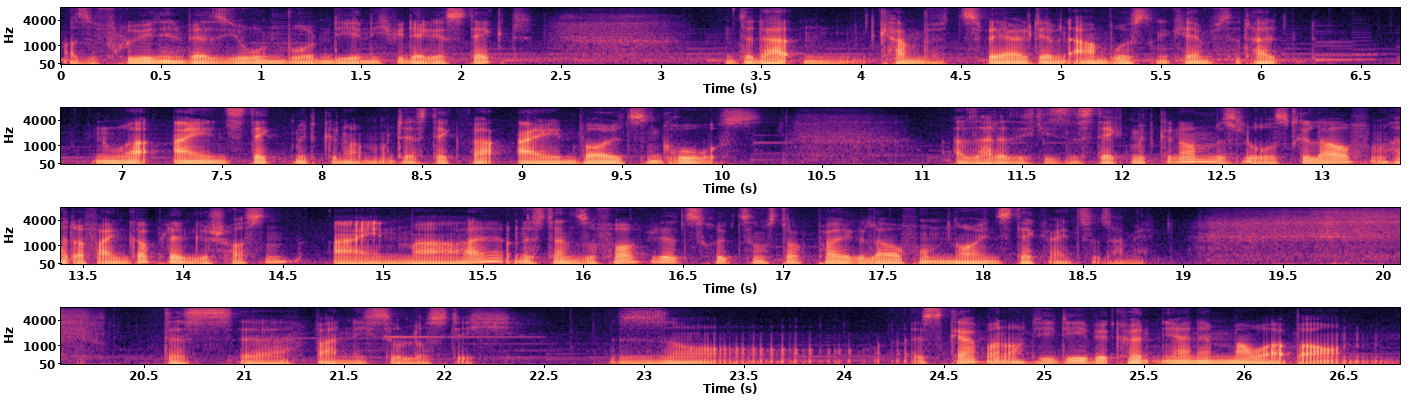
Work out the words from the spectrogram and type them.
Also früher in den Versionen wurden die ja nicht wieder gesteckt. Und dann hat ein Kampfzwerg, der mit Armbrüsten gekämpft hat, halt nur ein Stack mitgenommen. Und der Stack war ein Bolzen groß. Also hat er sich diesen Stack mitgenommen, ist losgelaufen, hat auf einen Goblin geschossen, einmal, und ist dann sofort wieder zurück zum Stockpile gelaufen, um einen neuen Stack einzusammeln. Das äh, war nicht so lustig. So. Es gab auch noch die Idee, wir könnten ja eine Mauer bauen.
